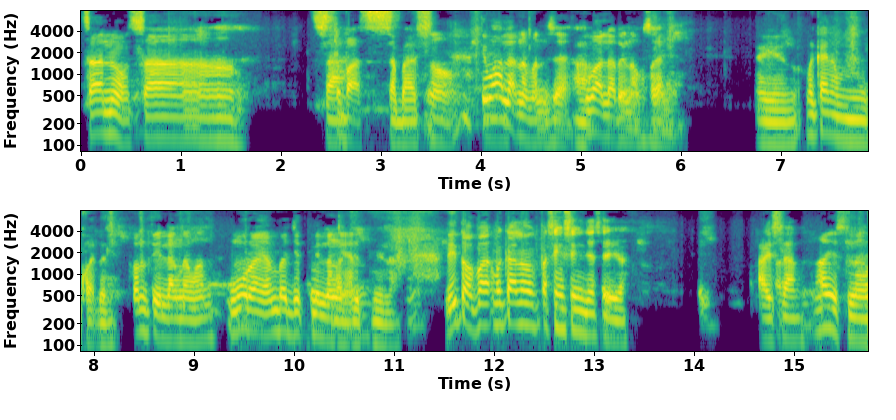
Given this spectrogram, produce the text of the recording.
Sa ano, sa sa, bus. Sa bus. Oo. Tiwala naman siya. Tiwala rin ako sa kanya. Ayun. Magkano ang mukha doon? Konti lang naman. Mura yan, budget meal lang Budget yan. nila. Dito, pa, magkano magpasingsing dyan sa iyo? Ayos lang. Ayos lang.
